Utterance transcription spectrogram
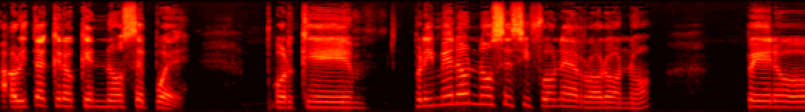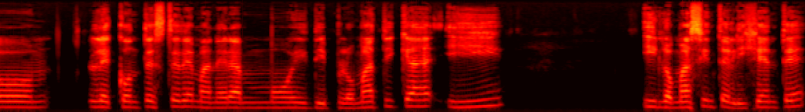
ahorita creo que no se puede. Porque primero no sé si fue un error o no, pero le contesté de manera muy diplomática y y lo más inteligente,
